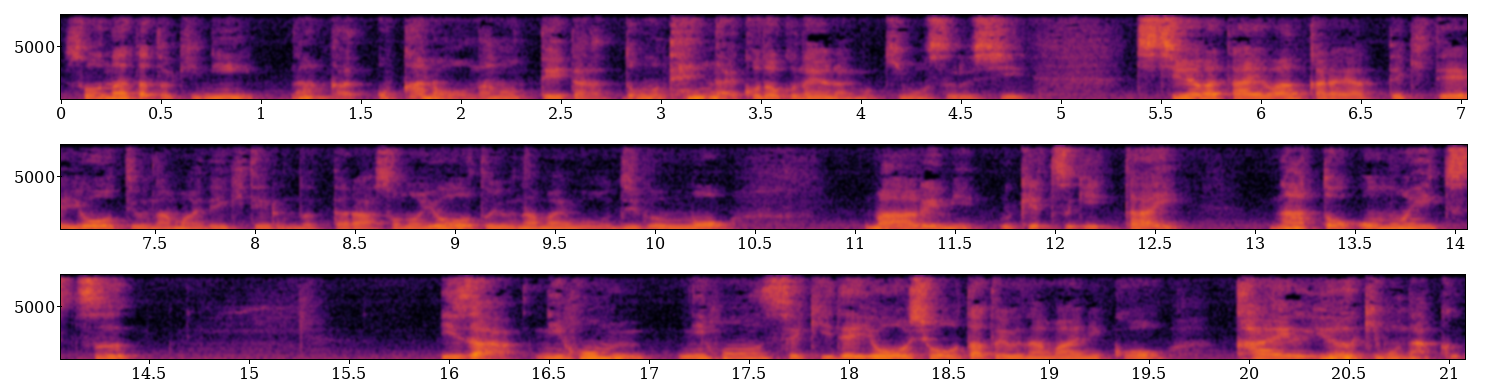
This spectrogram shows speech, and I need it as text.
そうなった時になんか岡野を名乗っていたらどうも天涯孤独なような気もするし父親が台湾からやってきて楊という名前で生きているんだったらその楊という名前を自分もまあある意味受け継ぎたいなと思いつついざ日本日本籍で楊翔太という名前にこう変える勇気もなく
